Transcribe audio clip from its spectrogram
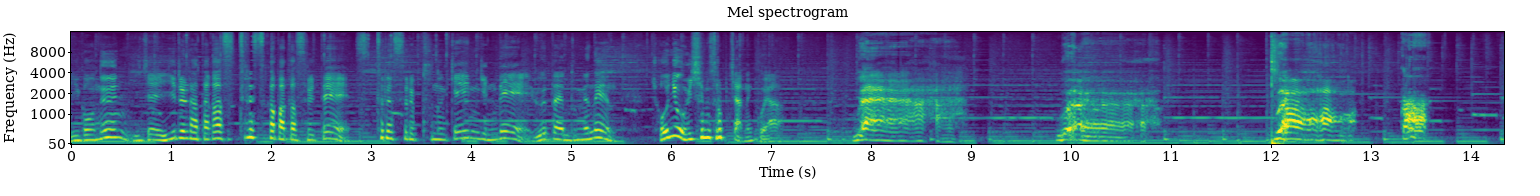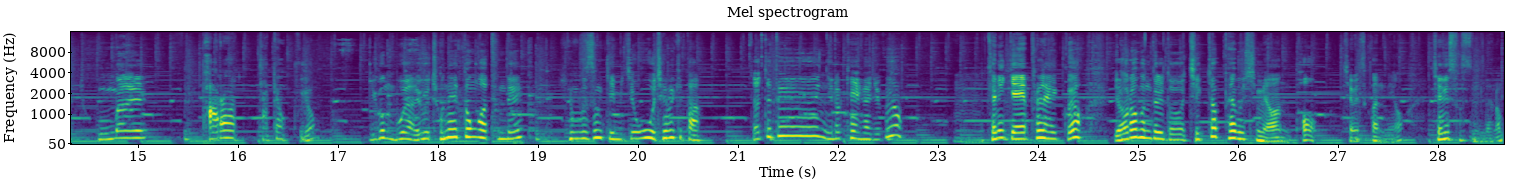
이거는 이제 일을 하다가 스트레스가 받았을 때 스트레스를 푸는 게임기인데 여기다 두면은 전혀 의심스럽지 않을 거야. 와, 와, 와, 까. 정말 바로 잡혔고요. 이건 뭐야? 이거 전에 했던 것 같은데 무슨 게임이지? 오 재밌겠다. 자, 어쨌든 이렇게 해가지고요. 음, 재밌게 플레이했고요. 여러분들도 직접 해보시면 더 재밌을 것 같네요. 재밌었습니다, 그럼.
